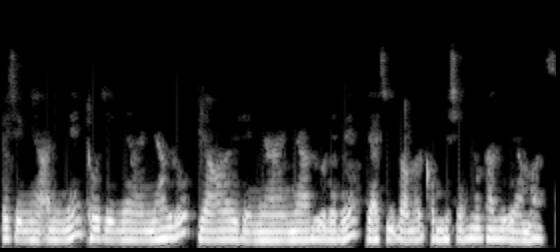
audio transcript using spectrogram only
လက်ရှိများအနေနဲ့ထိုးချိန်များများလို့ပြောင်းလဲတွေများများလို့လည်းပဲရရှိသွားမယ်ကော်မရှင်နှုတ်ခတ်လို့ရမှာစ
